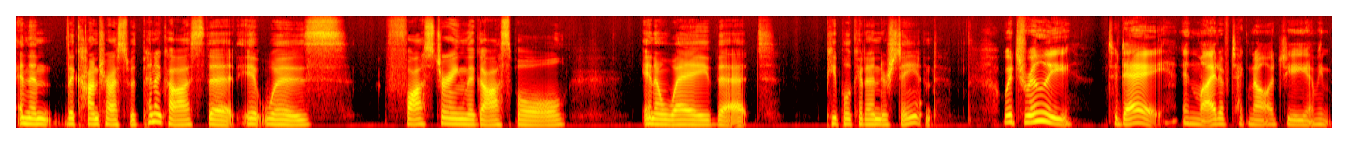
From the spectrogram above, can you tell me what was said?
and then the contrast with pentecost that it was fostering the gospel in a way that people could understand Which really, today, in light of technology, I mean,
